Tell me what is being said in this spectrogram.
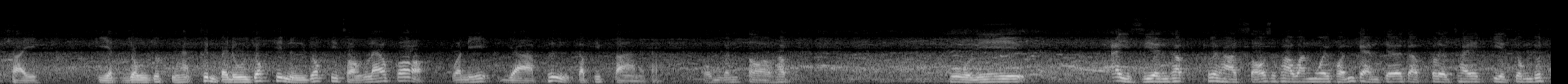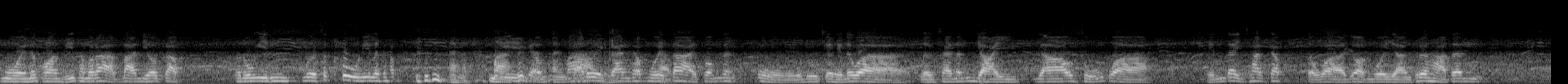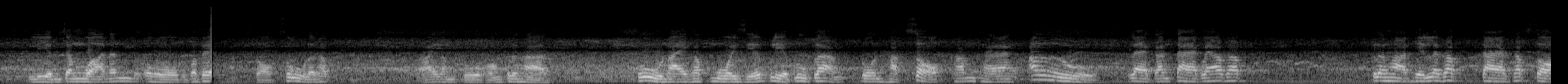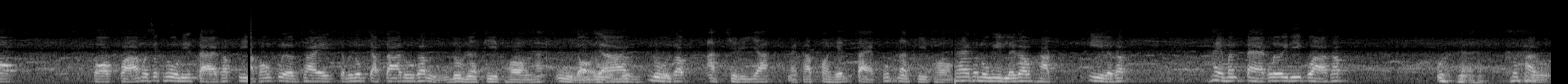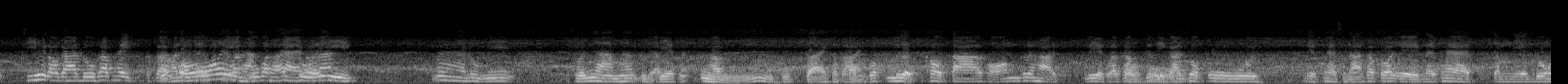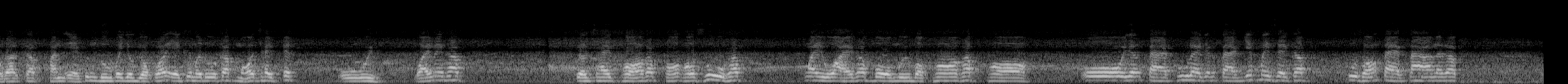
กชัยเกียรติยงยุทธนะฮะขึ้นไปดูยกที่หนึ่งยกที่สองแล้วก็วันนี้อย่าพึ่งกระพริบตานะครับ ผมกันต่อครับคู่นี้ไอเซียนครับเพื่อหาสอสุภาวันมวยขอนแก่นเจอกับเกลือกชัยเกียรติจงยุทธมวยนครศรีธรรมราชบ้านเดียวกับธนูอินเมื่อสักครู่นี้แหละครับ มาด้วยกันทางมาใต้ด้วยกันครับมวยใต้ชมกัน โอ้โหดูจะเห็นได้ว่าเกลือกชัยนั้นใหญ่ยาวสูงกว่า เห็นได้ชัดครับ แต่ว่ายอดมวยอย่างเครือหาดนั้นเหลี่ยมจังหวะนั้นโอ้โหประเภทศอกสู้แล้วครับซ้ายลำตัวของเครือหาดสู้ในครับมวยเสียเปรียบรูปร่าง โดนหักศอกค้ำแทง เอ้าแลกกันแตกแล้วครับเครือหาดเห็นแล้วครับ แตกครับศอกศอกขวาเมื่อสักครู่นี้แตกครับที่ของเกลือกชัยจะไปชมจับตาดูครับดูนาทีทองฮะอืมเจาะยางดูครับอัจฉริยะนะครับพอเห็นแตกปุ๊บนาทีทองแพ้ธนูอินเลยครับหัก อี้เลยครับ ให้มันแตกเลยดีกว่าครับชี้ให้กรรมการดูครับ ให้กรรมการโอ้ยดูหักว่าซ้าแตยกสวยแล้วนะอีกแม่ลูกนี้ สวยงามฮะคุณเปียกฮะอืครับมหุกซ้ายเข้าคไปรับว่าเลือดเข้าตาของเครือหาดเรียกแล้วครับโอ้โหยุติการชกโอ้ยเรียกแพทย์สนามครับร้อยเอกนายแพทย์จำเนียนดวงรัตน์ครับพันเอกเพิ่งดูไปยกยกๆร้อยเอกขึ้นมาดูครับหมอชัยเพชรโอ้ยไหวไหมครับเกลือกชัยขอครับขอเขาสู้ครับ ไม่ไหวครับโบมือบอกพอครับพอ โอ้ยังแตกคู่แรกยังแตกเย็บไม่เสร็จครับ คู่สองแตกตามนะครับ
